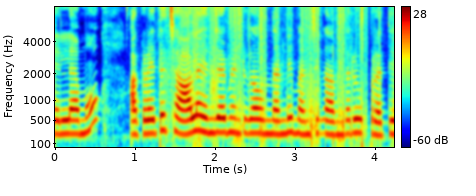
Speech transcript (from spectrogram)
వెళ్ళాము. అక్కడైతే చాలా ఎంజాయ్మెంట్గా ఉందండి. మంచిగా అందరూ ప్రతి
